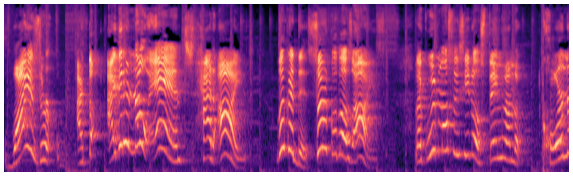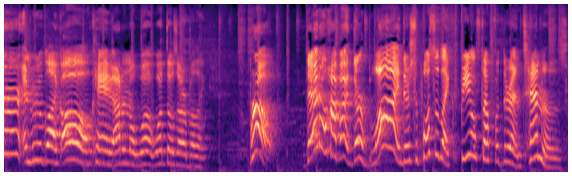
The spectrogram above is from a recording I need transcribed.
why is there. I thought. I didn't know ants had eyes. Look at this. Circle those eyes. Like we'd mostly see those things on the corner, and we be like, oh, okay, I don't know what what those are, but like, bro, they don't have eyes. They're blind. They're supposed to like feel stuff with their antennas.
